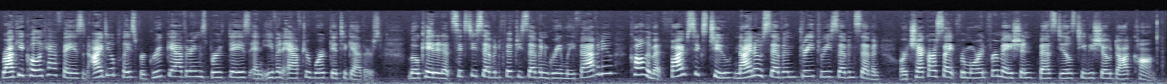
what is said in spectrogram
Rocky Cola Cafe is an ideal place for group gatherings, birthdays, and even after work get togethers. Located at 6757 Greenleaf Avenue, call them at 562 907 3377 or check our site for more information, bestdealstvshow.com radio.com.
